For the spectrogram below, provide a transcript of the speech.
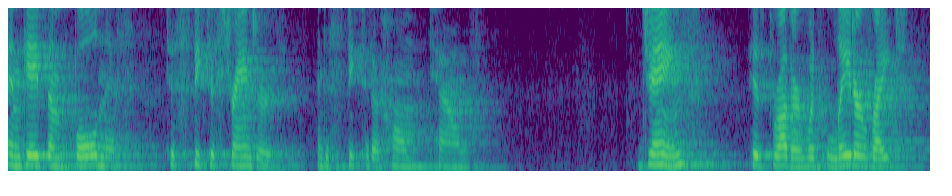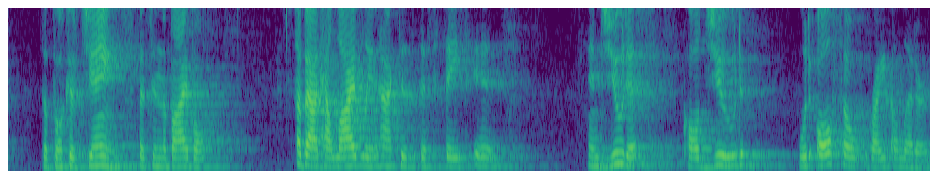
and gave them boldness to speak to strangers and to speak to their hometowns. James, his brother, would later write the book of James that's in the Bible about how lively and active this faith is. And Judas, called Jude, would also write a letter,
